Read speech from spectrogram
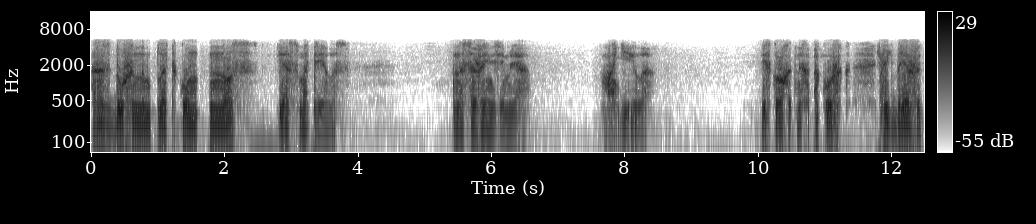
раздушенным платком нос и осмотрелась. На сажень земля. Могила. Из крохотных окошек чуть брежет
